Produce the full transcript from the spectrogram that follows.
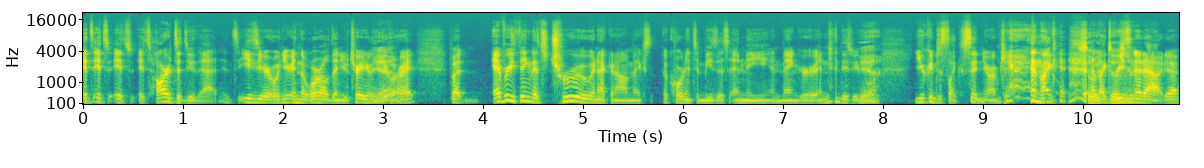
It's it's it's it's hard to do that. It's easier when you're in the world and you're trading with Yeah. people, right? But everything that's true in economics, according to Mises and me and Menger and these people, Yeah. you can just like sit in your armchair and like So and it like reason it out. Yeah.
